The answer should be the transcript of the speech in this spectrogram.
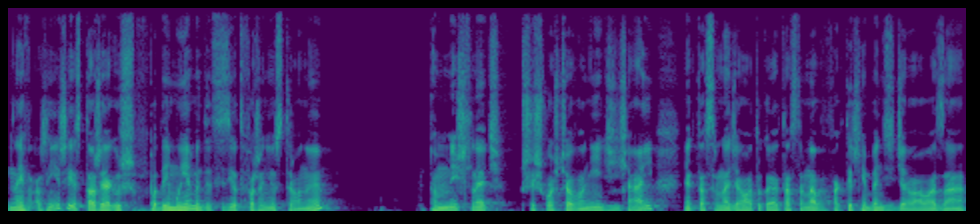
najważniejsze jest to, że jak już podejmujemy decyzję o tworzeniu strony, to myśleć przyszłościowo, nie dzisiaj, jak ta strona działa, tylko jak ta strona faktycznie będzie działała za,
